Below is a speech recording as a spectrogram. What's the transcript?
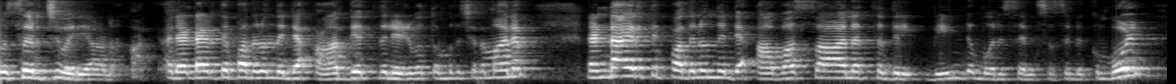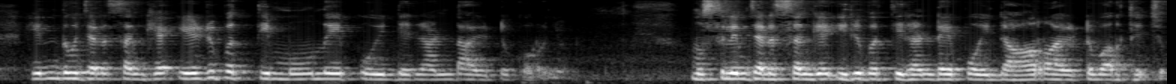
റിസർച്ച് വരികയാണ്. രണ്ടായിരത്തി പതിനൊന്നിന്റെ ആദ്യത്തിൽ എഴുപത്തി ഒമ്പത് ശതമാനം രണ്ടായിരത്തി പതിനൊന്നിന്റെ അവസാനത്തതിൽ വീണ്ടും ഒരു സെൻസസ് എടുക്കുമ്പോൾ ഹിന്ദു ജനസംഖ്യ എഴുപത്തി മൂന്ന് പോയിന്റ് രണ്ടായിട്ട് കുറഞ്ഞു. മുസ്ലിം ജനസംഖ്യ ഇരുപത്തിരണ്ട് പോയിന്റ് ആറായിട്ട് വർദ്ധിച്ചു.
